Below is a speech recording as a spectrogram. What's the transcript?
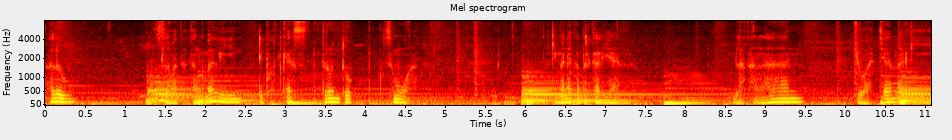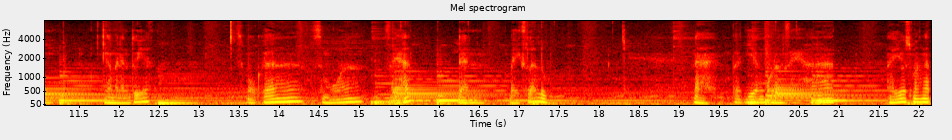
Halo, selamat datang kembali di podcast teruntuk semua. Gimana kabar kalian? Belakangan cuaca lagi nggak menentu ya. Semoga semua sehat dan baik selalu. Nah, bagi yang kurang sehat, ayo semangat,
